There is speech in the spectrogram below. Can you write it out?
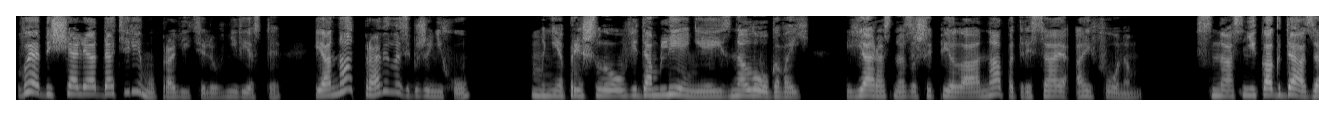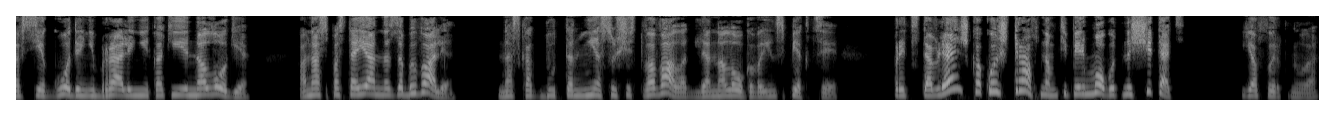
Вы обещали отдать Риму правителю в невесты, и она отправилась к жениху. Мне пришло уведомление из налоговой. Яростно зашипела она, потрясая айфоном. С нас никогда за все годы не брали никакие налоги. О нас постоянно забывали. Нас как будто не существовало для налоговой инспекции. Представляешь, какой штраф нам теперь могут насчитать? Я фыркнула.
